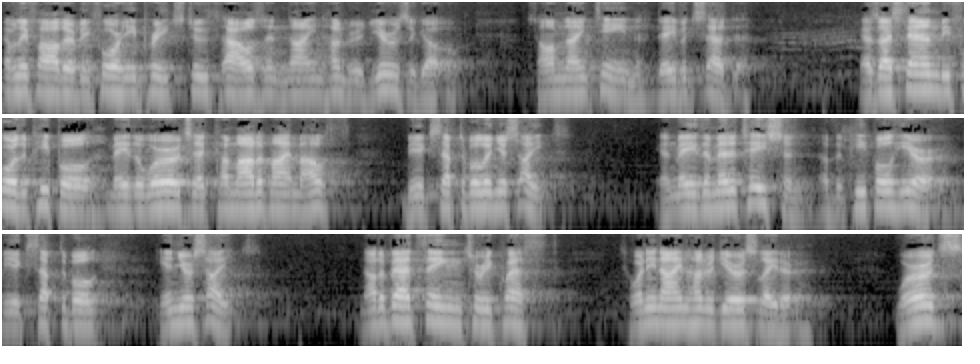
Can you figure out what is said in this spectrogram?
Heavenly Father, before he preached 2,900 years ago, Psalm 19, David said, As I stand before the people, may the words that come out of my mouth be acceptable in your sight, and may the meditation of the people here be acceptable in your sight. Not a bad thing to request 2,900 years later words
